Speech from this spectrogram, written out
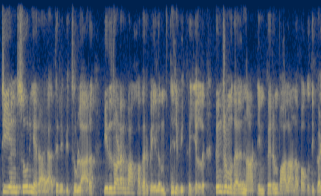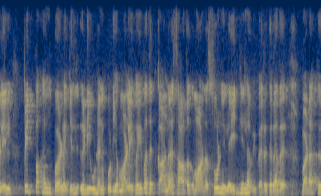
டி. என். சூரியராயா தெரிவித்துள்ளார். இது தொடர்பாக அவர் மேலும் தெரிவிக்கையில் இன்று முதல் நாட்டின் பெரும்பாலான பகுதிகளில் பிற்பகல் வேளையில் இடியுடன் கூடிய மழை பெய்வதற்கான சாதகமான சூழ்நிலை நிலவி வருகிறது. வடக்கு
